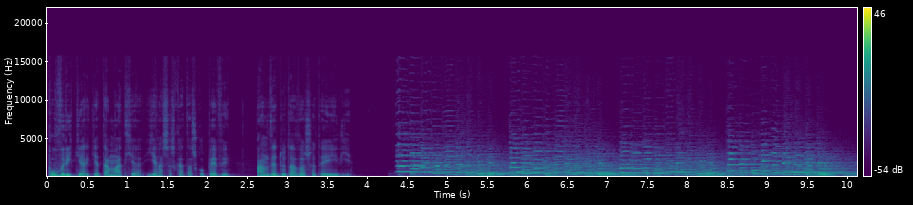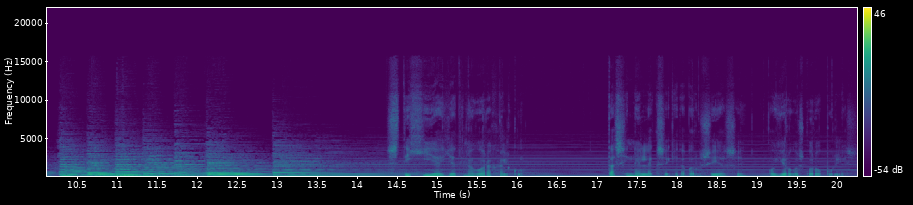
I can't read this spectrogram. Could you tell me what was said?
«Πού βρήκε αρκετά μάτια για να σας κατασκοπεύει, αν δεν του τα δώσατε οι ίδιοι». Στοιχεία για την αγορά χαλκού. Τα συνέλεξε και τα παρουσίασε ο Γιώργος Κοροπούλης.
